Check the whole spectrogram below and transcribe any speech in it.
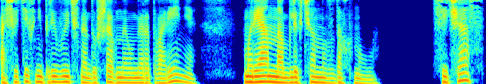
Ощутив непривычное душевное умиротворение, Марианна облегченно вздохнула. Сейчас,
